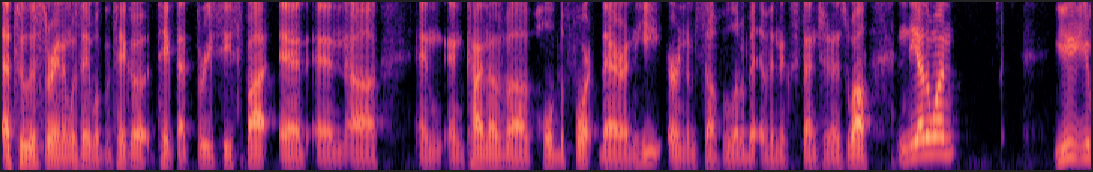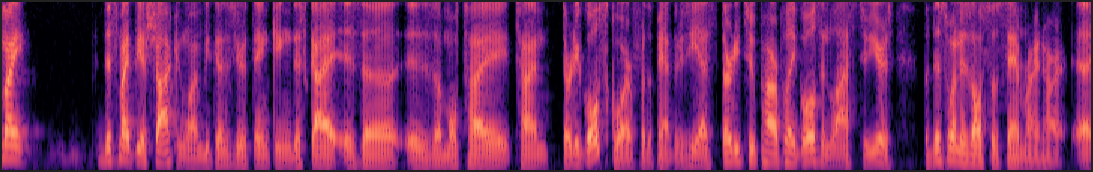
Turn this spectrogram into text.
Eetu was able to take a take that three C spot and and uh, and and kind of uh, hold the fort there, and he earned himself a little bit of an extension as well. And the other one, you you might this might be a shocking one because you're thinking this guy is a is a multi-time 30 goal scorer for the Panthers. He has 32 power play goals in the last two years. But this one is also Sam Reinhart. Uh,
